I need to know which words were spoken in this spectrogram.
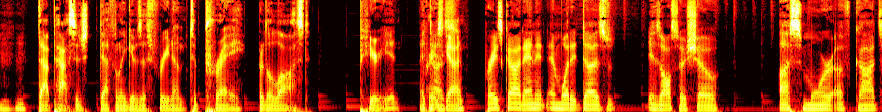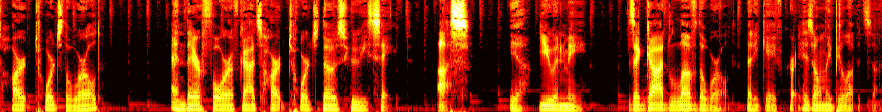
Mhm. that passage definitely gives us freedom to pray for the lost. Period. It Praise does. God. Praise God. And it, and what it does is also show us more of God's heart towards the world and therefore of God's heart towards those who he saved. Us, Yeah. you and me. Is that God loved the world that he gave his only beloved son.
